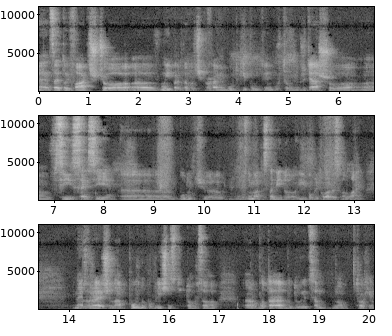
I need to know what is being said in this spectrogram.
Е, Це той факт, що е, в моїй передвиборчій програмі був такий пункт, він був втілений в життя, що е, всі сесії будуть зніматися на відео і публікуватися онлайн. Е, Зважаючи на повну публічність того всього, робота будується ну, трохи,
